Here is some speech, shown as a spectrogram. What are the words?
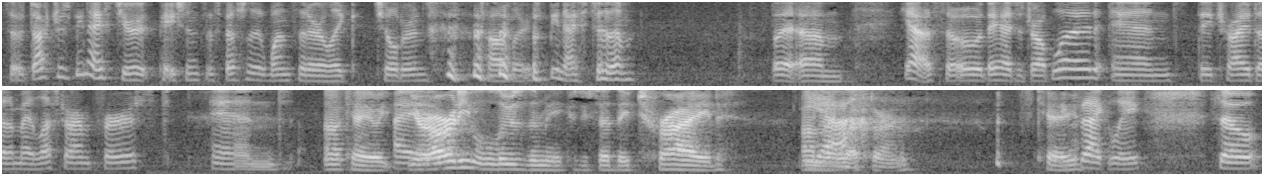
So doctors, be nice to your patients, especially the ones that are like children, toddlers. be nice to them. But um, yeah. So they had to draw blood, and they tried on my left arm first, and Okay, you're already losing me because you said they tried on Yeah. my left arm. Okay. Exactly. So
